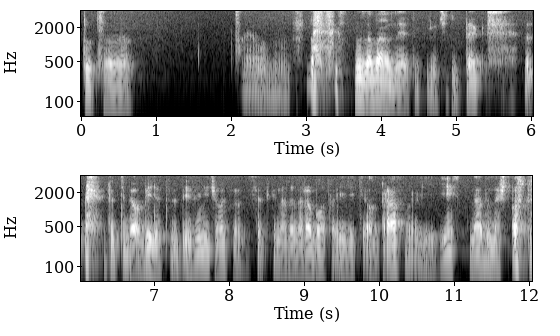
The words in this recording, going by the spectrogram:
тут э, ну, забавно это, короче, тут так, тут тебя убили, извини, чувак, но все-таки надо на работу, и ведь он прав, и есть надо на что-то.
